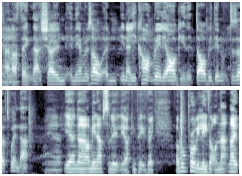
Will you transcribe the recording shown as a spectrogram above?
And I think that's shown in the end result. And you know, you can't really argue that Derby didn't deserve to win that. Yeah, yeah, no, I mean, absolutely, I completely agree. I will probably leave it on that note,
